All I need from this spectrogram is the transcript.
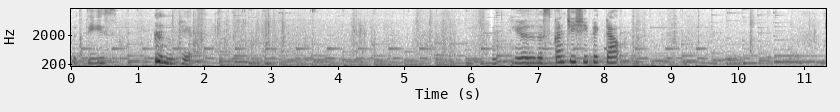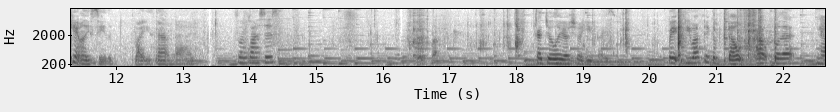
With these pants. Here's the scrunchie she picked out. Can't really see the light that bad. Sunglasses. Got jewelry, I'll show you guys. Wait, do you want to pick a belt out for that? No.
